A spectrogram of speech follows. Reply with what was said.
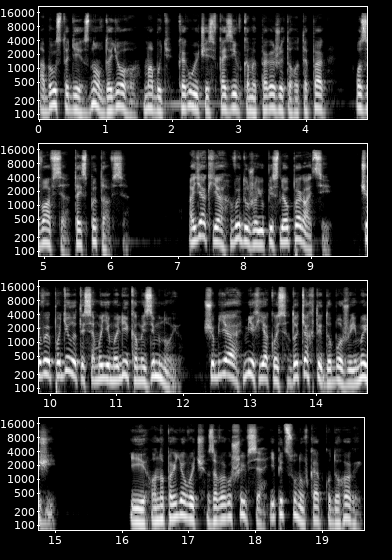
А Брус тоді знов до його, мабуть, керуючись вказівками пережитого тепер, озвався та й спитався: А як я видужаю після операції? Чи ви поділитеся моїми ліками зі мною, щоб я міг якось дотягти до Божої межі? І Оноприйович заворушився і підсунув кепку догори,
